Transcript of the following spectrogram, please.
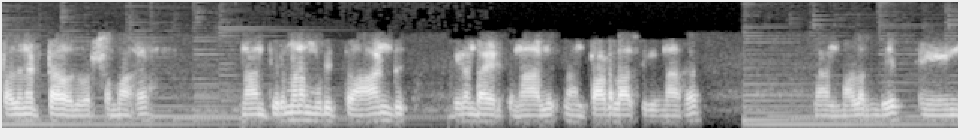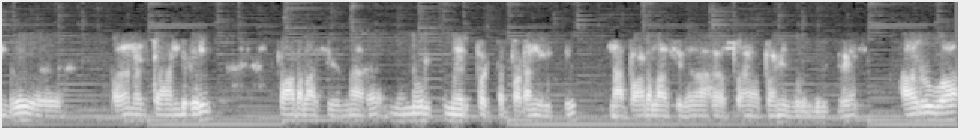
பதினெட்டாவது வருஷமாக நான் திருமணம் முடித்த ஆண்டு இரண்டாயிரத்தி நாலு நான் பாடலாசிரியனாக நான் மலர்ந்தேன் இன்று பதினெட்டு ஆண்டுகள் பாடலாசிரியனாக முன்னூறுக்கும் மேற்பட்ட படங்களுக்கு நான் பாடலாசிரியனாக ப- பணிபுரிந்திருக்கிறேன். அருவா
